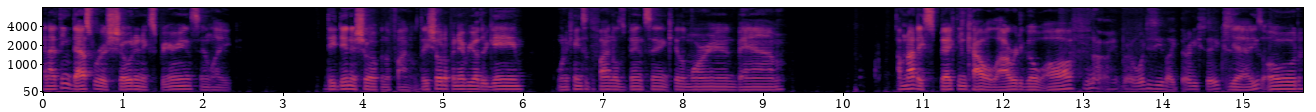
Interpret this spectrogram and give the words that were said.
And I think that's where it showed in experience, and like they didn't show up in the finals. They showed up in every other game. When it came to the finals, Vincent, Caleb Martin, Bam. I'm not expecting Kyle Lowry to go off. No, bro. What is he like? Thirty six. Yeah, he's old.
